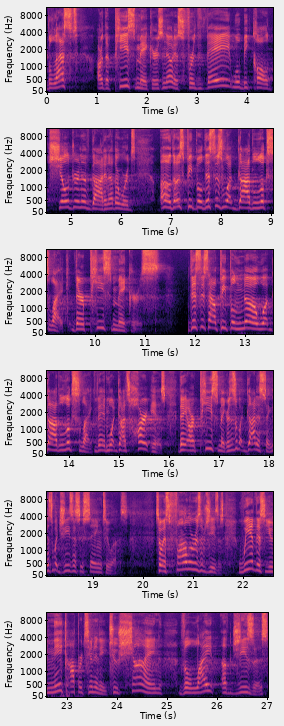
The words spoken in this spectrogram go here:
Blessed are the peacemakers, notice, for they will be called children of God. In other words, oh, those people, this is what God looks like. They're peacemakers. This is how people know what God looks like and what God's heart is. They are peacemakers. This is what God is saying. This is what Jesus is saying to us. So, as followers of Jesus, we have this unique opportunity to shine the light of Jesus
